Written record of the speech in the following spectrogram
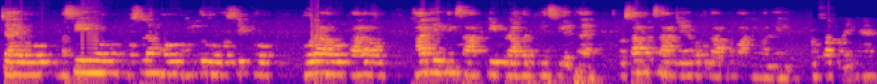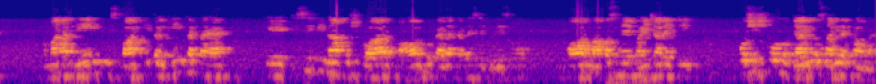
چاہے وہ مسیح ہو، مسلم ہو، ہندو ہو، سکھ ہو۔ گورا ہو، کالا ہو، ہر ایک انسان کی برابر کی حیثیت ہے اور سب انسان جو ہے وہ خدا کو ماننے والے ہیں۔ ہم سب بھائی ہیں، ہمارا دین اس بات کی تلقین کرتا ہے کہ کسی بھی ناخوشگوار ماحول کو پیدا کرنے سے گریز ہوں اور آپس میں بھائی چارے کی کوشش کو جاری و ساری رکھا ہوا ہے۔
